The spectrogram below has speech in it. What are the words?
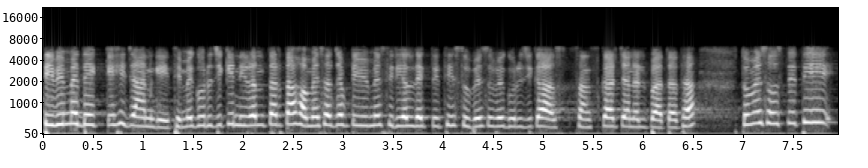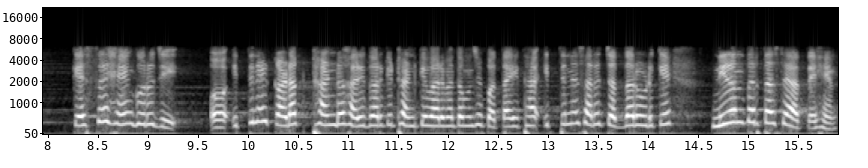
टीवी में देख के ही जान गई थी। मैं गुरुजी की निरंतरता हमेशा जब टीवी में सीरियल देखती थी सुबह सुबह गुरुजी का संस्कार चैनल पर आता था तो मैं सोचती थी, कैसे हैं गुरु जी इतने कड़क ठंड, हरिद्वार की ठंड के बारे में तो मुझे पता ही था, इतने सारे चद्दर उड़ के निरंतरता से आते हैं।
